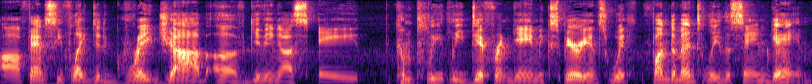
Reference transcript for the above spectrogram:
uh, Fantasy Flight did a great job of giving us a completely different game experience with fundamentally the same game.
